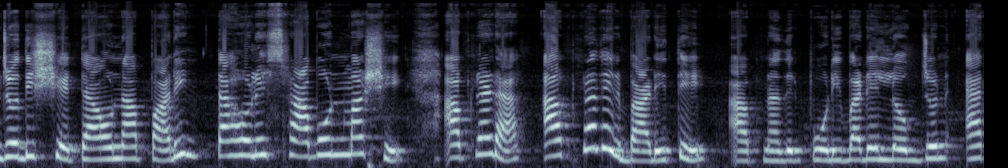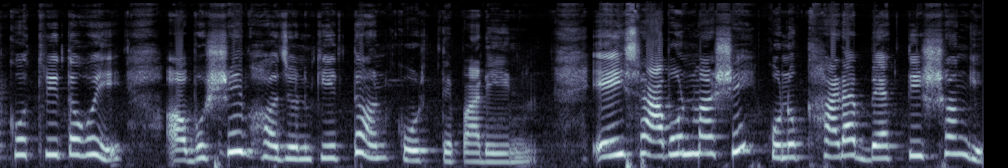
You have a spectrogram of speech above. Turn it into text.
যদি সেটাও না পারেন, তাহলে শ্রাবণ মাসে আপনারা আপনাদের বাড়িতে আপনাদের পরিবারের লোকজন একত্রিত হয়ে অবশ্যই ভজন কীর্তন করতে পারেন। এই শ্রাবণ মাসে কোনো খারাপ ব্যক্তির সঙ্গে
